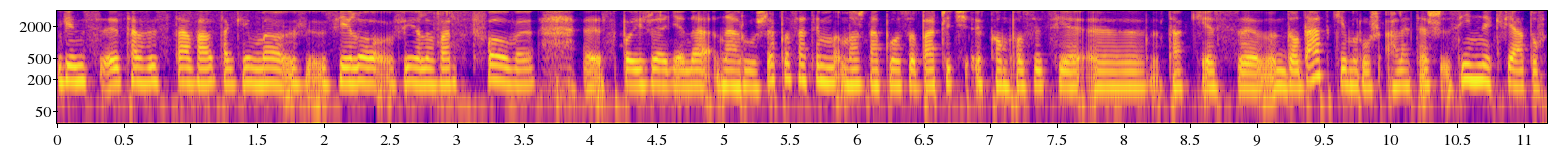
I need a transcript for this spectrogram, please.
Więc e, ta wystawa takie ma wielo, wielowarstwowe spojrzenie na, na róże. Poza tym można było zobaczyć kompozycje e, takie z dodatkiem róż, ale też z innych kwiatów,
